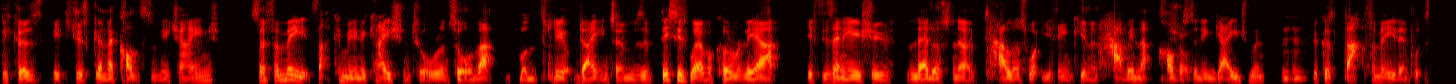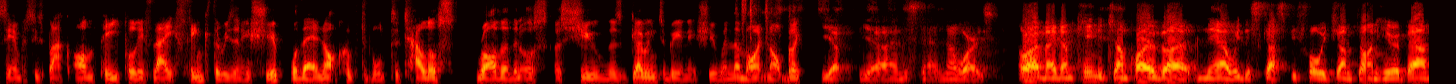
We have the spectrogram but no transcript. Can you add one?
because it's just going to constantly change. So for me, it's that communication tool and sort of that monthly update in terms of this is where we're currently at if there's any issue, let us know. Tell us what you're thinking and having that constant sure. engagement. Mm-hmm. Because that for me then puts the emphasis back on people if they think there is an issue or they're not comfortable to tell us rather than us assume there's going to be an issue when there might not be. Yep. Yeah, I understand. No worries. All right, mate. I'm keen to jump over now. We discussed before we jumped on here about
